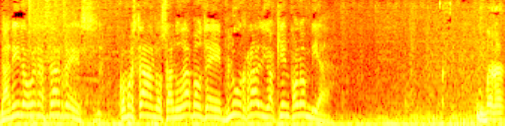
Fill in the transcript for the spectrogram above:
Danilo, buenas tardes. ¿Cómo están? Los saludamos de Blue Radio aquí en Colombia. Buenas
